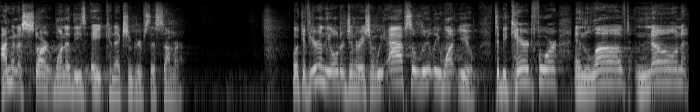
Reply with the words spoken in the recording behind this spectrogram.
I'm going to start one of these eight connection groups this summer. Look, if you're in the older generation, we absolutely want you to be cared for and loved, known,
